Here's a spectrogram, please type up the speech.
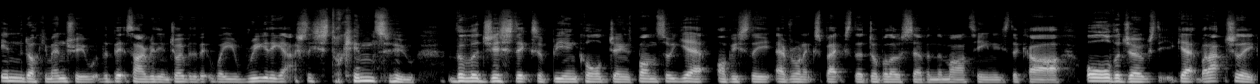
in the documentary the bits I really enjoyed, but the bit where you really actually stuck into the logistics of being called James Bond. So yeah, obviously everyone expects the 007, the martinis, the car, all the jokes that you get, but actually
